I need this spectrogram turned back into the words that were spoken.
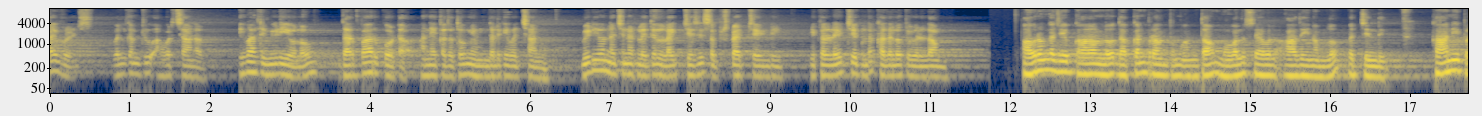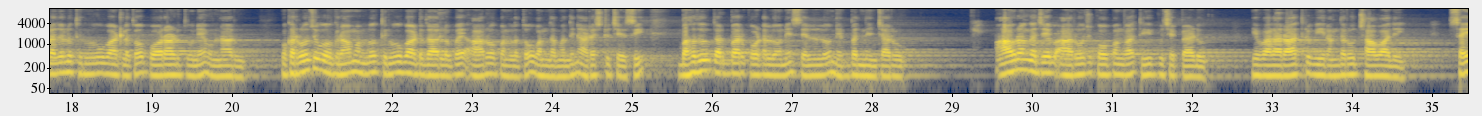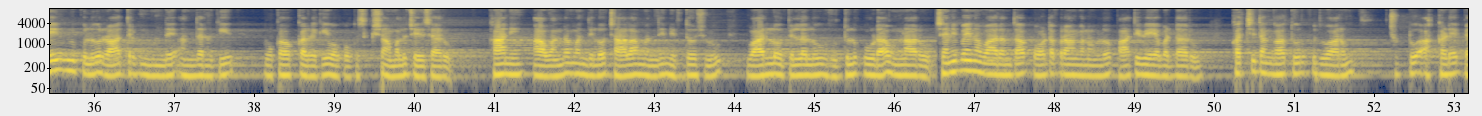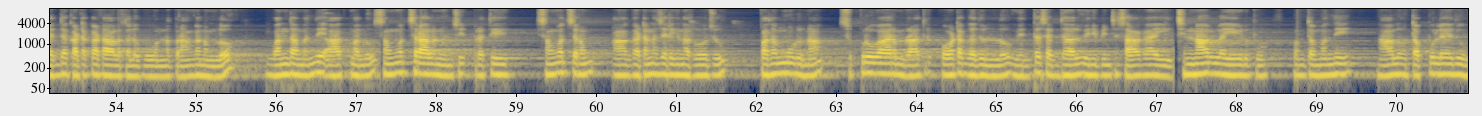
Hi friends welcome to our channel ఇవాళ వీడియోలో దర్బార్ కోట అనే కథతో మేము ముందరికి వచ్చాను వీడియో నచ్చినట్లయితే లైక్ చేసి సబ్స్క్రైబ్ చేయండి. ఇక లేట్ చేయకుండా కథలోకి వెళ్దాం. ఔరంగజేబ్ కాలంలో దక్కన్ ప్రాంతం అంతా మొఘలు సేవల ఆధీనంలో వచ్చింది. కానీ ప్రజలు తిరుగుబాట్లతో పోరాడుతూనే ఉన్నారు. ఒకరోజు ఓ గ్రామంలో తిరుగుబాటుదారులపై ఆరోపణలతో వంద మందిని అరెస్టు చేసి బహదూర్ దర్బార్ కోటలోని సెల్లో నిర్బంధించారు. ఔరంగజేబ్ ఆ రోజు కోపంగా తీర్పు చెప్పాడు. ఇవాళ రాత్రి వీరందరూ చావాలి. సైనికులు రాత్రికి ముందే అందరికీ ఒక్కొక్కరికి ఒక్కొక్క శిక్ష అమలు చేశారు. కానీ ఆ వంద మందిలో చాలామంది నిర్దోషులు వారిలో పిల్లలు వృద్ధులు కూడా ఉన్నారు. చనిపోయిన వారంతా కోట ప్రాంగణంలో పాతివేయబడ్డారు. ఖచ్చితంగా తూర్పు ద్వారం చుట్టూ అక్కడే పెద్ద కటకటాల తలుపు ఉన్న ప్రాంగణంలో వంద మంది ఆత్మలు సంవత్సరాల నుంచి ప్రతి సంవత్సరం ఆ ఘటన జరిగిన రోజు పదమూడున శుక్రవారం రాత్రి కోట గదుల్లో వింత శబ్దాలు వినిపించసాగాయి. చిన్నారుల ఏడుపు కొంతమంది నాలో తప్పు లేదు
